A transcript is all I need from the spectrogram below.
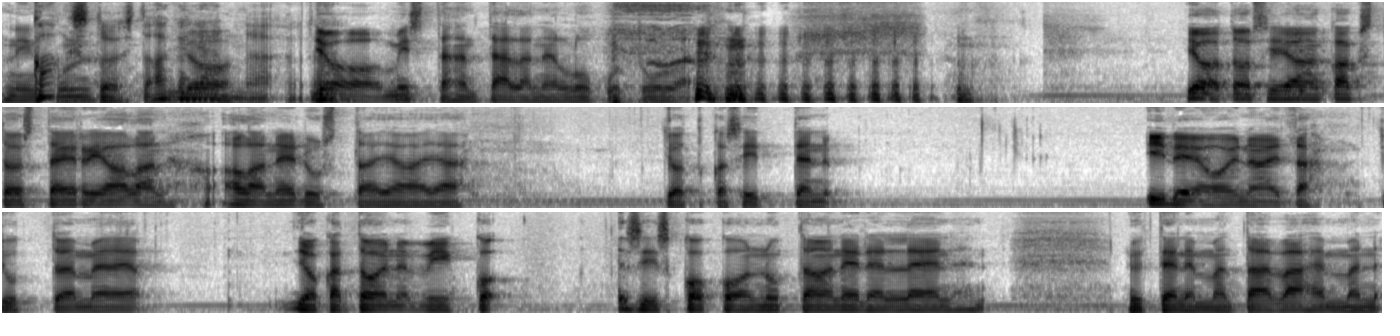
Niin 12, kun, aika joo, jännää. Joo, mistähän tällainen luku tulee? joo, tosiaan 12 eri alan, alan edustajaa, ja, jotka sitten ideoi näitä juttuja. Me joka toinen viikko siis kokoonnutaan edelleen nyt enemmän tai vähemmän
